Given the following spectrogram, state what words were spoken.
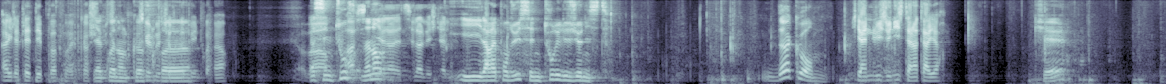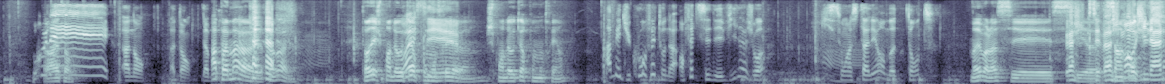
Ah, il a peut-être des pop, ouais. Quand je Il y a quoi dans le Parce que je me coffre Ah Ah, c'est une tour ah, Non, non. il a la- C'est là l'échelle. Il a répondu c'est une tour illusionniste. D'accord. Il y a un illusionniste à l'intérieur. Ok. Brûlé attends. Ah non, attends. d'abord- Ah pas mal, pas mal. Attendez, je prends de la hauteur Ouais, pour c'est- montrer. euh, Je prends de la hauteur pour montrer. Hein. Ah mais du coup en fait on a en fait c'est des villageois qui sont installés en mode tente. Ouais voilà, c'est. C'est euh, vachement original.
